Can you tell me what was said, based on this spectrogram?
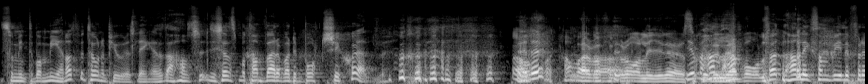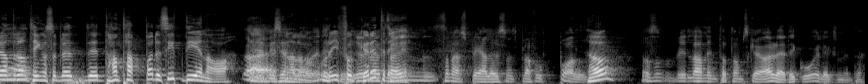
som inte var menat för Tony Pulis längre. Han, det känns som att han värvade bort sig själv. Eller? Han varvar för bra lirare som Ja, men kunde han, han, boll. för att han liksom ville förändra någonting och så blev det, han tappade sitt DNA eh, med sina lag och det funkar inte Ta längre. in sådana här spelare som spelar fotboll. Ja, Och så vill han inte att de ska göra det, det går ju liksom inte.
